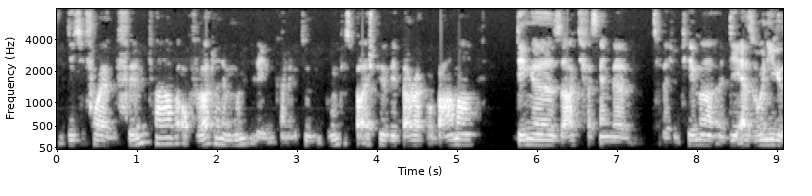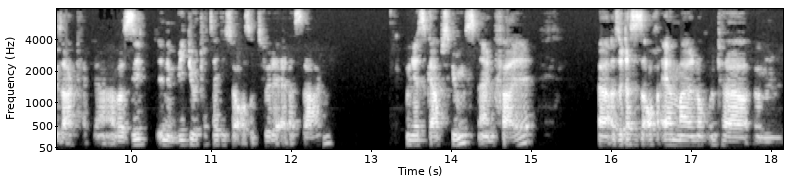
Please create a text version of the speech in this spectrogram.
die ich vorher gefilmt habe, auch Wörter in den Mund legen kann. Da gibt es ein berühmtes Beispiel, wie Barack Obama Dinge sagt, ich weiß gar nicht mehr zu welchem Thema, die er so nie gesagt hat. Ja. Aber es sieht in dem Video tatsächlich so aus, als würde er das sagen. Und jetzt gab es jüngst einen Fall, also das ist auch eher mal noch unter, ähm,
